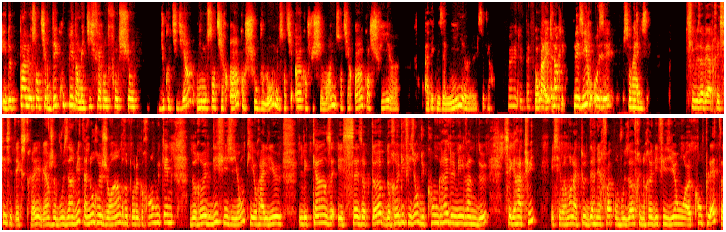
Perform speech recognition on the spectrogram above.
et de ne pas me sentir découpée dans mes différentes fonctions du quotidien, mais de me sentir un quand je suis au boulot, de me sentir un quand je suis chez moi, de me sentir un quand je suis euh, avec mes amis, etc. Oui, tout à fait. Donc voilà, les trois clés. Plaisir, oser, se réaliser. Si vous avez apprécié cet extrait, eh bien, je vous invite à nous rejoindre pour le grand week-end de rediffusion qui aura lieu les 15 et 16 octobre, de rediffusion du congrès 2022. C'est gratuit. Et c'est vraiment la toute dernière fois qu'on vous offre une rediffusion euh, complète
